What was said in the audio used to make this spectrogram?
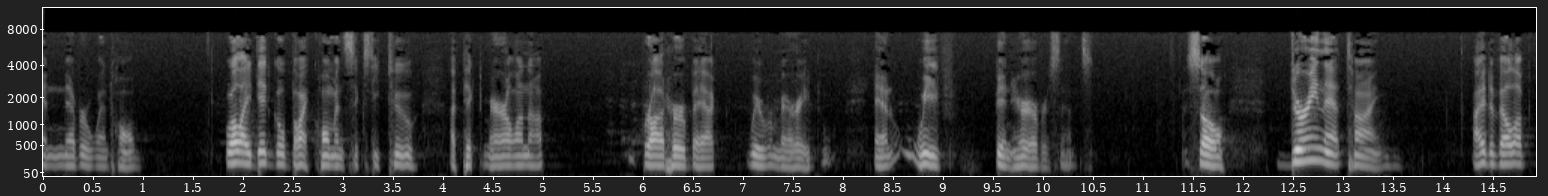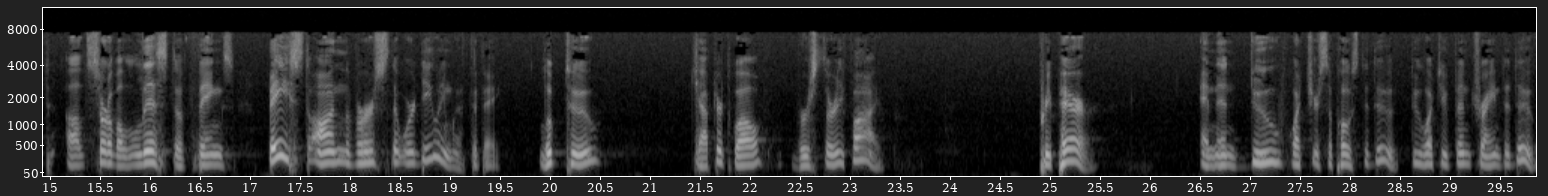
and never went home. Well, I did go back home in 62. I picked Marilyn up, brought her back. We were married, and we've been here ever since. So during that time, I developed a, sort of a list of things based on the verse that we're dealing with today. Luke 2, chapter 12, verse 35. Prepare and then do what you're supposed to do. Do what you've been trained to do.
